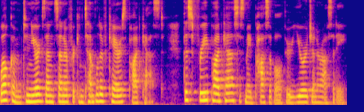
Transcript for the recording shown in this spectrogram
Welcome to New York Zen Center for Contemplative Care's podcast. This free podcast is made possible through your generosity.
